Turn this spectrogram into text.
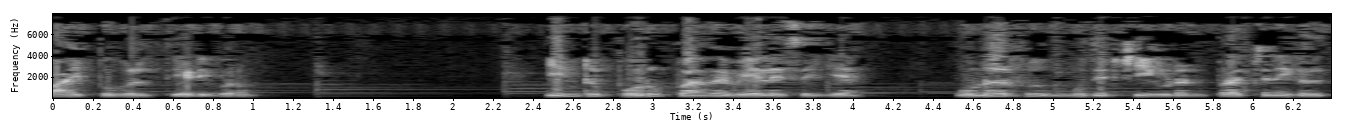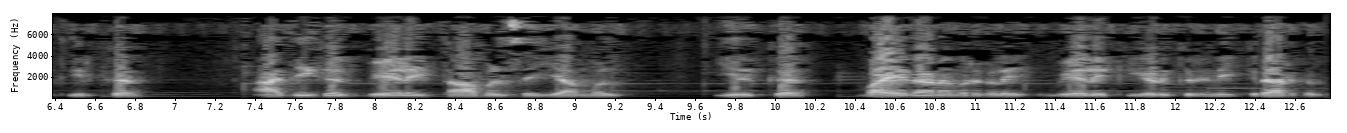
வாய்ப்புகள் தேடி வரும். இன்று பொறுப்பாக வேலை செய்ய உணர்வு முதிர்ச்சியுடன் பிரச்சனைகள் தீர்க்க அதிக வேலை தாவல் செய்யாமல் இருக்க வயதானவர்களை வேலைக்கு எடுக்க நினைக்கிறார்கள்.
